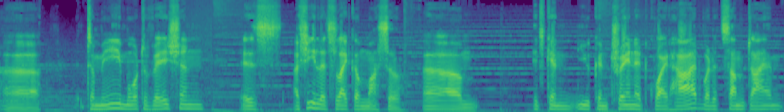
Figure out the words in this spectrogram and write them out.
Uh, to me, motivation is I feel it's like a muscle. Um, it can you can train it quite hard, but at some time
